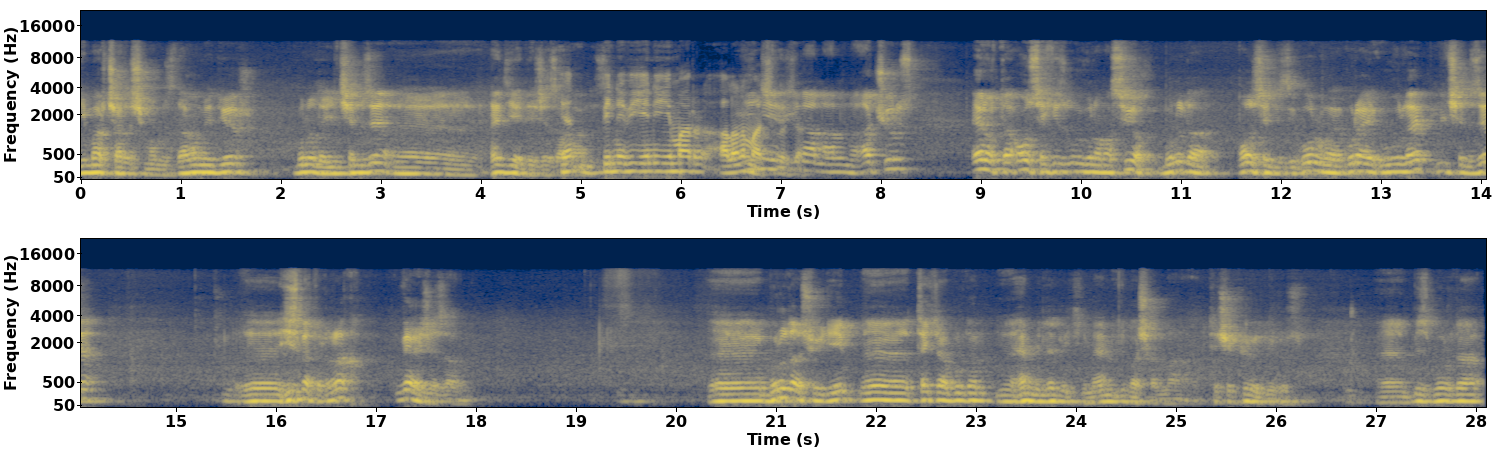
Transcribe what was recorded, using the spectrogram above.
İmar çalışmamız devam ediyor. Bunu da ilçemize e, hediye edeceğiz Yani bir nevi yeni imar alanı mı Yeni açılacak? ilan alanını açıyoruz. Erot'ta 18 uygulaması yok. Bunu da 18'i oraya, buraya uygulayıp ilçemize e, hizmet olarak vereceğiz abi. E, bunu da söyleyeyim. E, tekrar buradan hem milletvekilime hem il başkanına teşekkür ediyoruz. E, biz burada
